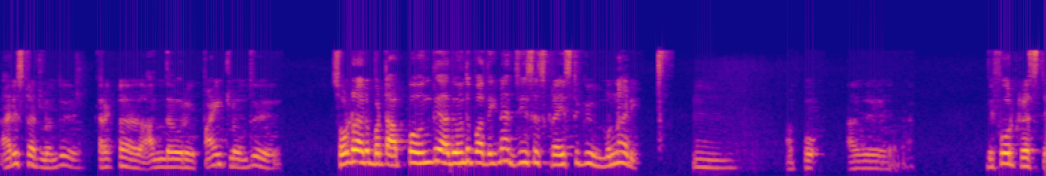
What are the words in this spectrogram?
அரிஸ்டாட்டில் வந்து கரெக்டா அந்த ஒரு பாயிண்ட்ல வந்து சொல்றாரு. பட் அப்போ வந்து அது வந்து பாத்தீங்கன்னா ஜீசஸ் கிரைஸ்டுக்கு முன்னாடி. அப்போ அது பிஃபோர் கிரைஸ்ட்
